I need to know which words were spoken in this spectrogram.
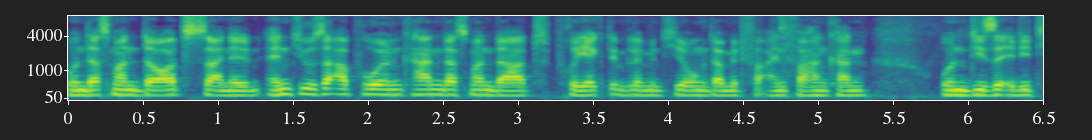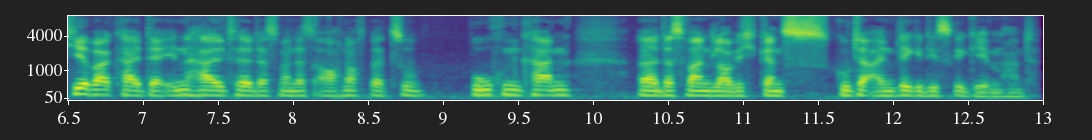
Und dass man dort seine End-User abholen kann, dass man dort Projektimplementierung damit vereinfachen kann und diese Editierbarkeit der Inhalte, dass man das auch noch dazu buchen kann. Äh, das waren, glaube ich, ganz gute Einblicke, die es gegeben hat.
